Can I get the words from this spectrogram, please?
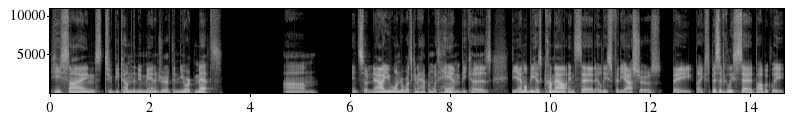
He signed to become the new manager of the New York Mets. Um, and so now you wonder what's going to happen with him because the MLB has come out and said, at least for the Astros, they like specifically said publicly,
